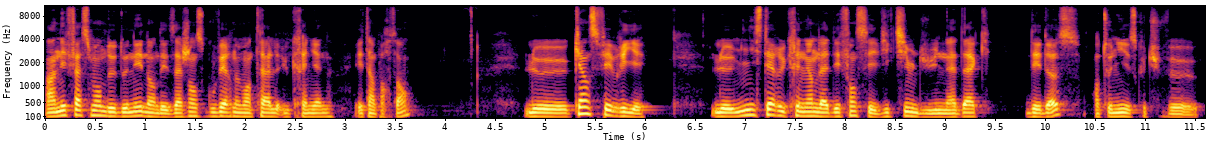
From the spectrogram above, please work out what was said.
un effacement de données dans des agences gouvernementales ukrainiennes est important. Le 15 février, le ministère ukrainien de la Défense est victime d'une attaque DDoS. Anthony, est-ce que tu veux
